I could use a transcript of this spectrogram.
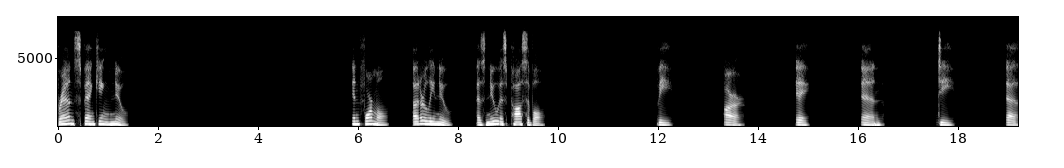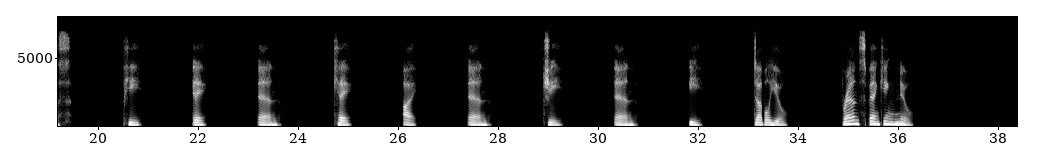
Brand spanking new. Informal, utterly new, as new as possible. B. R. A. N. D. S. P. A. N. K. I. N. G N E W Brand spanking new.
